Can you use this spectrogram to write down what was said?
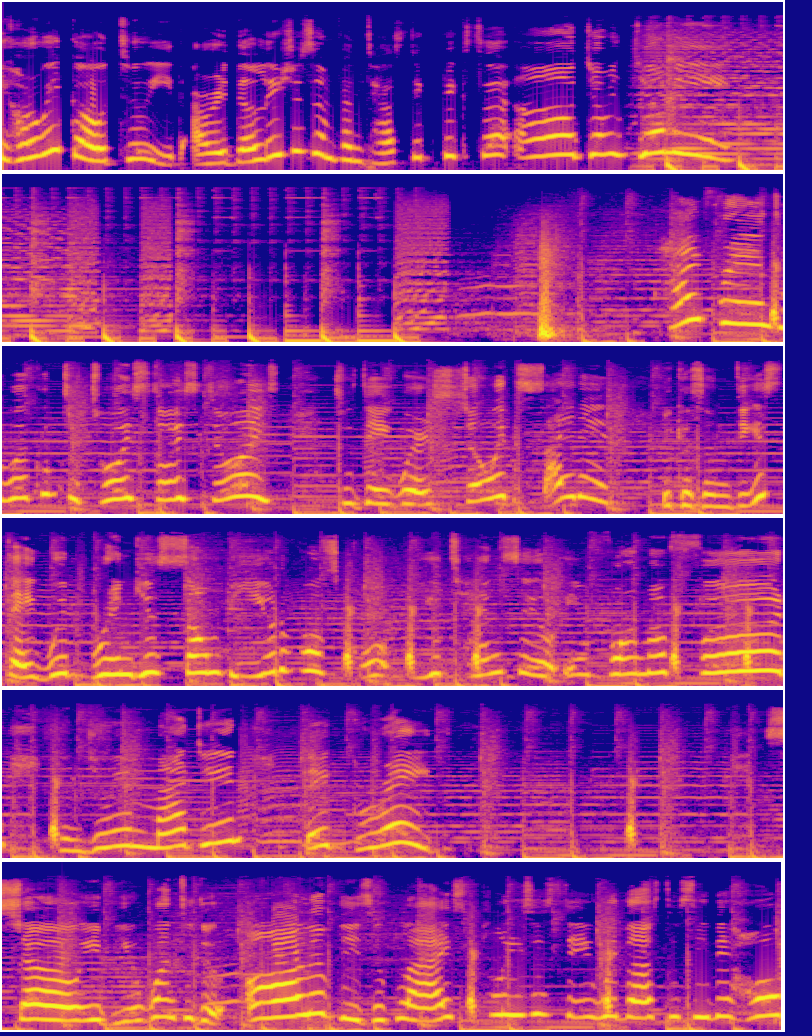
before we go to eat our delicious and fantastic pizza, oh, yummy, yummy! Hi, friends! Welcome to Toys, Toys, Toys! Today we're so excited because on this day we bring you some beautiful school utensils in form of food. Can you imagine? They're great! So if you want to do all of these supplies, please stay with us to see the whole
